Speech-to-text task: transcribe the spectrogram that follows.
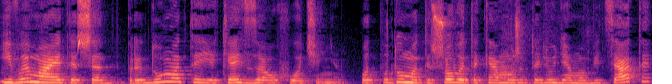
І ви маєте ще придумати якесь заохочення. От подумати, що ви таке можете людям обіцяти,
